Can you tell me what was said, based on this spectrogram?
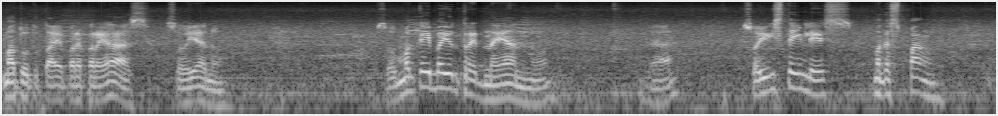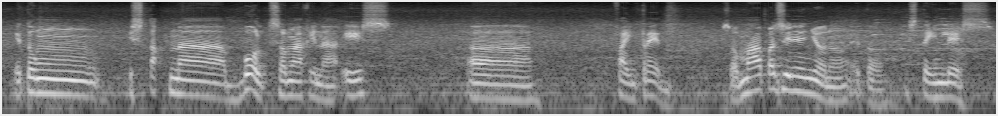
matuto tayo pare-parehas. So, yan oh. So, magkaiba yung thread na yan, no? Diba? So, yung stainless, magaspang. Itong stock na bolt sa makina is uh, fine thread. So, mapapansin ninyo, no? Ito, stainless.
